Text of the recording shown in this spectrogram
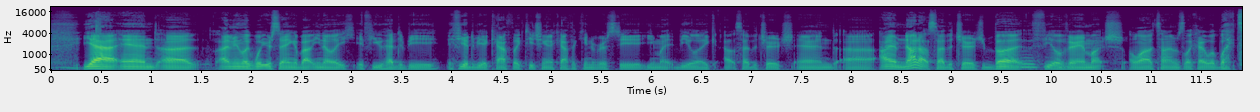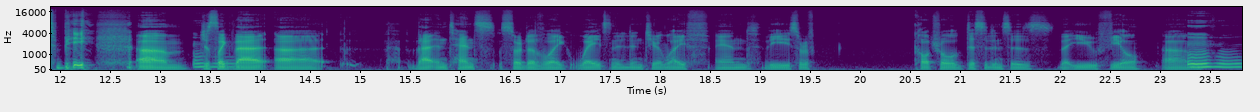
yeah. And uh, I mean, like what you're saying about you know, like, if you had to be if you had to be a Catholic teaching at a Catholic university, you might be like outside the church. And uh, I am not outside the church, but mm-hmm. feel very much a lot of times like I would like to be. Um, mm-hmm. Just like mm-hmm. that uh, that intense sort of like way it's knitted into your life and the sort of cultural dissidences that you feel um, mm-hmm.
